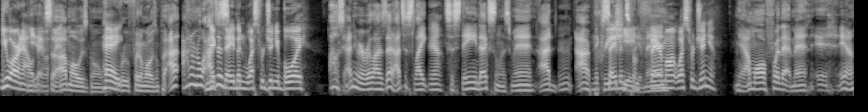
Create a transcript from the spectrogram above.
You are an Alabama yeah, so fan. I'm always going to Hey. root for them. Always play. I, I don't know. I Nick just Saban, West Virginia boy. oh, see, I didn't even realize that. I just like Yeah. sustained excellence, man. I Yeah. I Nick appreciate Saban's from it. Fairmont, West Virginia. Yeah, I'm all for that, man. Eh, you know,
